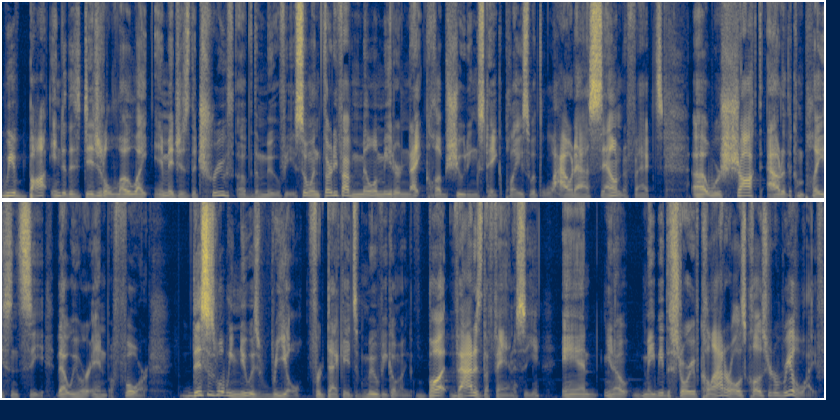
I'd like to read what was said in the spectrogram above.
we've bought into this digital low light image as the truth of the movie. So when 35 millimeter nightclub shootings take place with loud ass sound effects, uh, we're shocked out of the complacency that we were in before. This is what we knew is real for decades of movie going, but that is the fantasy. And, you know, maybe the story of Collateral is closer to real life.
